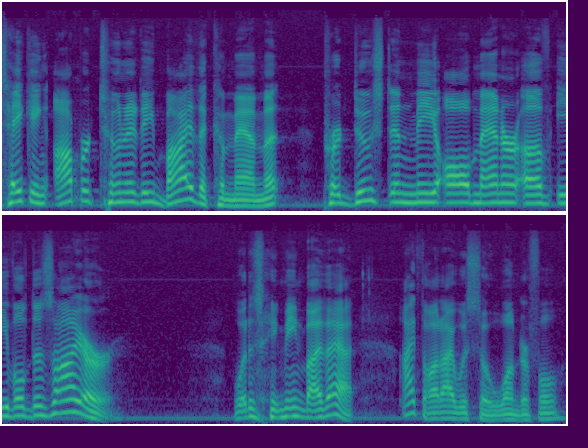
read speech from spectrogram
taking opportunity by the commandment, produced in me all manner of evil desire. What does he mean by that? I thought I was so wonderful.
